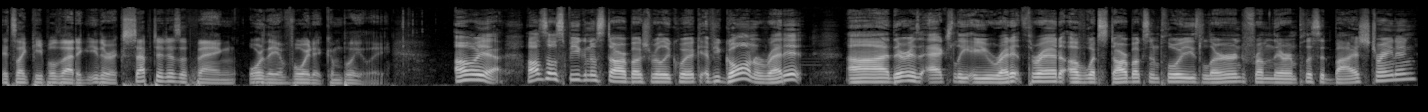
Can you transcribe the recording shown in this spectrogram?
it's like people that either accept it as a thing or they avoid it completely. Oh yeah. Also, speaking of Starbucks, really quick, if you go on Reddit, uh, there is actually a Reddit thread of what Starbucks employees learned from their implicit bias training.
